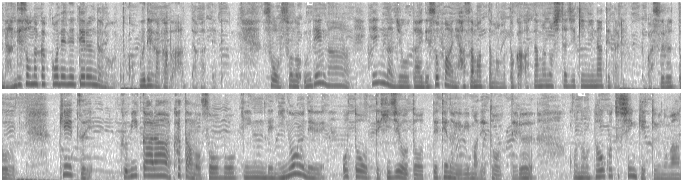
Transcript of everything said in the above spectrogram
なんでそんな格好で寝てるんだろうとか腕がガバーって上がってて。そうその腕が変な状態でソファーに挟まったままとか頭の下敷きになってたりとかすると頸椎首から肩の僧帽筋で二の腕を通って肘を通って手の指まで通ってるこの頭骨神経っていうのが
